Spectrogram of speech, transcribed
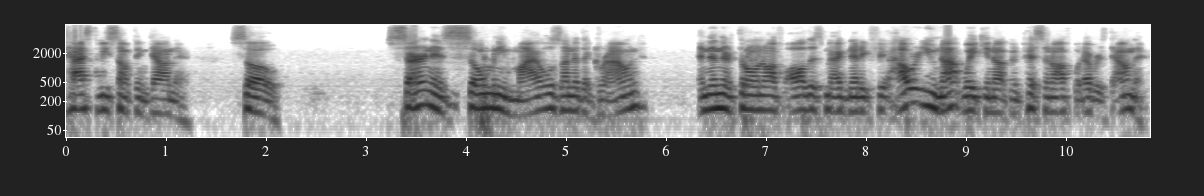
has to be something down there. So CERN is so many miles under the ground, and then they're throwing off all this magnetic field. How are you not waking up and pissing off whatever's down there?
